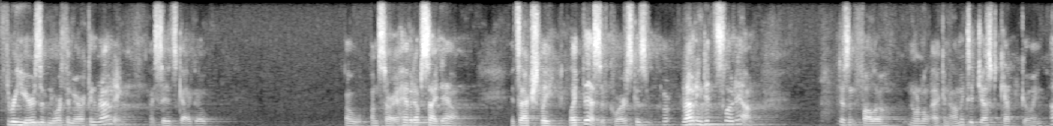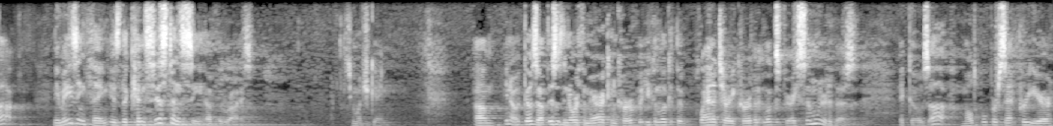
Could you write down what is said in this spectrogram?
three years of North American routing. I said it's got to go. Oh, I'm sorry, I have it upside down. It's actually like this, of course, because routing didn't slow down. It doesn't follow normal economics, it just kept going up. The amazing thing is the consistency of the rise. Too much gain. Um, you know, it goes up. This is the North American curve, but you can look at the planetary curve, and it looks very similar to this. It goes up, multiple percent per year.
